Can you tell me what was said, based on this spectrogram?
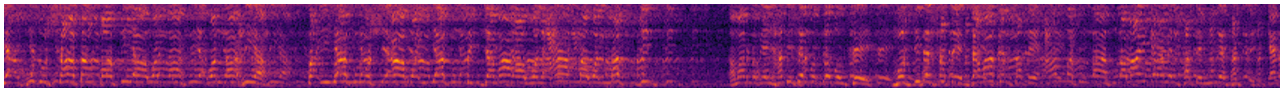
ইয়াখুযু শাতাল কাসিয়া ওয়ান নাফিয়া ওয়ান নাহিয়া, ফাইয়াকুম আশ-শিআব ওয়া ইয়াকুম আমার নবী এই হাদিসের মধ্যে বলছে, মসজিদের সাথে, জামাতের সাথে উলামায়ে কেরামের সাথে মিলে থাকতে। কেন?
